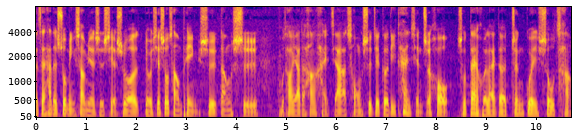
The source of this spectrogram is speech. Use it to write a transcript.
在它的说明上面是写说，有些收藏品是当时葡萄牙的航海家从世界各地探险之后所带回来的珍贵收藏。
